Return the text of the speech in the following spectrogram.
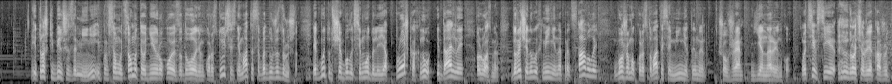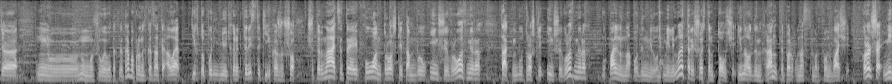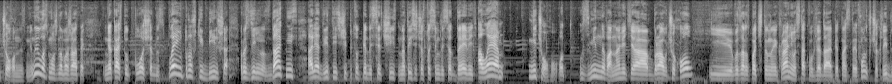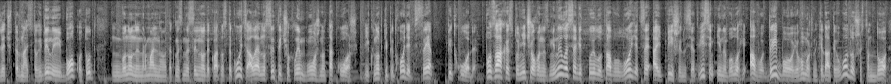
І трошки більше за міні, і при всьому цьому ти однією рукою з задоволенням користуєшся, знімати себе дуже зручно. Якби тут ще були всі модулі, як в прошках, ну ідеальний розмір. До речі, нових міні не представили. Можемо користуватися міні тими, що вже є на ринку. Оці всі дрочери, як кажуть, е, ну можливо, так не треба про них казати, але ті, хто порівнюють характеристики і кажуть, що 14-й iPhone трошки там був інший в розмірах. Так, він був трошки інший в розмірах, буквально на 1 мм і щось там товще. І на 1 грам тепер у нас смартфон важчий. Коротше, нічого не змінилось, можна вважати. Якась тут площа дисплею трошки більша, роздільна здатність аля 2556 на 1179. Але нічого, от змін нема. Навіть я брав чохол. І ви зараз бачите на екрані, ось так виглядає 15 iPhone в чохлі для 14-го. Єдиний бок, отут воно ненормально, так не, сильно адекватно стикується, але носити чохли можна також. І кнопки підходять, все підходить. По захисту нічого не змінилося від пилу та вологі. Це IP68 і не вологі, а води, бо його можна кидати у воду, щось там до.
